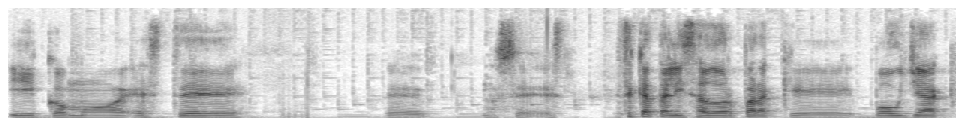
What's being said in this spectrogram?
y como este. eh, no sé, es- este catalizador para que Bojack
